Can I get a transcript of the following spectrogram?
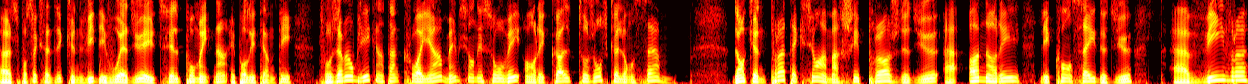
euh, c'est pour ça que ça dit qu'une vie dévouée à Dieu est utile pour maintenant et pour l'éternité. Il ne faut jamais oublier qu'en tant que croyant, même si on est sauvé, on récolte toujours ce que l'on sème. Donc, une protection à marcher proche de Dieu, à honorer les conseils de Dieu, à vivre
